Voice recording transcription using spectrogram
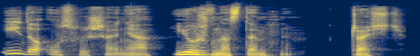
i do usłyszenia już w następnym. Cześć!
